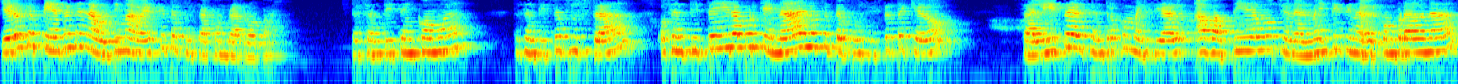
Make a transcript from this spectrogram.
Quiero que pienses en la última vez que te fuiste a comprar ropa. ¿Te sentiste incómoda? ¿Te sentiste frustrada? ¿O sentiste ira porque nada de lo que te pusiste te quedó? ¿Saliste del centro comercial abatida emocionalmente y sin haber comprado nada?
